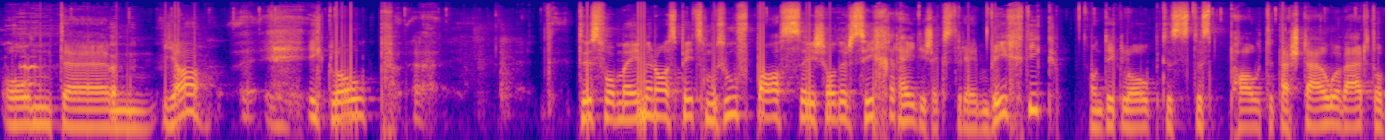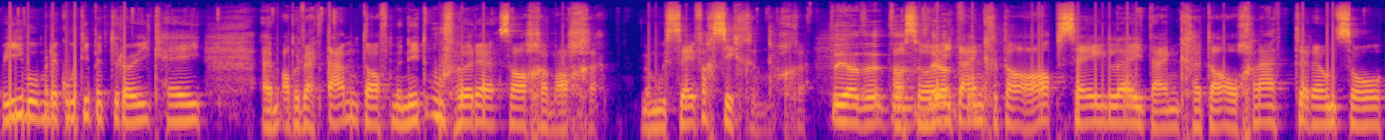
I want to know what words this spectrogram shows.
Und ähm, ja, ich glaube, das, wo man immer noch ein bisschen muss aufpassen muss, ist, oder, Sicherheit ist extrem wichtig. Und ich glaube, das, das behalten den Stellenwert auch bei, wo wir eine gute Betreuung haben. Ähm, aber wegen dem darf man nicht aufhören, Sachen zu machen. Man muss es einfach sicher machen. Ja, da- da- Also ja, ich denke da abseilen, ich denke da auch klettern und so.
